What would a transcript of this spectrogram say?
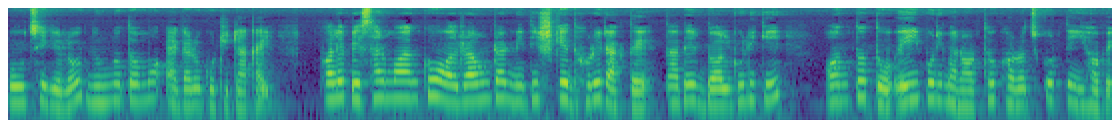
পৌঁছে গেল ন্যূনতম এগারো কোটি টাকায়। ফলে পেসার ময়াঙ্ক অলরাউন্ডার নীতিশকে ধরে রাখতে তাদের দলগুলিকে অন্তত এই পরিমাণ অর্থ খরচ করতেই হবে।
